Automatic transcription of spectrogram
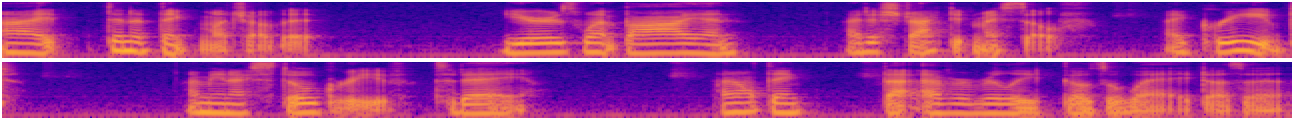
I didn't think much of it. Years went by and I distracted myself. I grieved. I mean, I still grieve today. I don't think that ever really goes away, does it?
